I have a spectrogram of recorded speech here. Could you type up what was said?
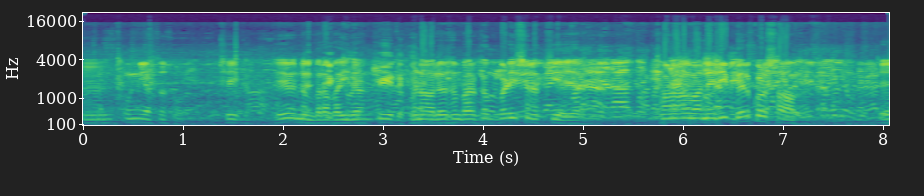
ਹੂੰ 19816 ਠੀਕ ਆ ਇਹ ਨੰਬਰ ਆ ਬਾਈ ਦਾ। ਬਣਾ ਲਿਓ ਸੰਪਰਕ ਬੜੀ ਸੁਨੱਖੀ ਆ ਯਾਰ। ਥਾਣਾ ਹਵਾਨੇ ਦੀ ਬਿਲਕੁਲ ਸਾਫ਼। ਤੇ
